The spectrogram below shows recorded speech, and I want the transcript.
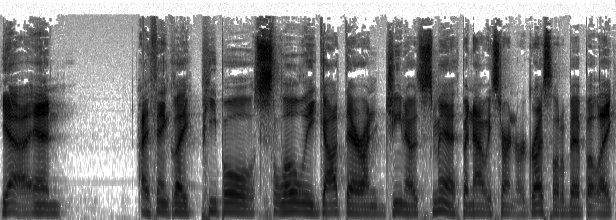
Yeah, and I think like people slowly got there on Geno Smith, but now he's starting to regress a little bit. But like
